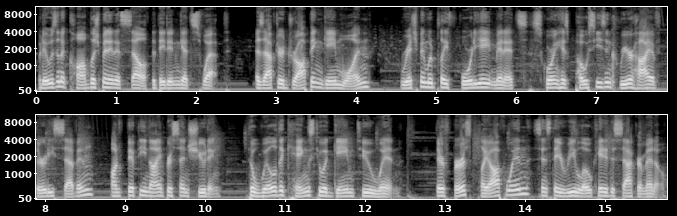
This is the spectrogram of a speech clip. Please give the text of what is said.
but it was an accomplishment in itself that they didn't get swept, as after dropping game one, Richmond would play 48 minutes, scoring his postseason career high of 37 on 59% shooting to will the Kings to a Game 2 win, their first playoff win since they relocated to Sacramento.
